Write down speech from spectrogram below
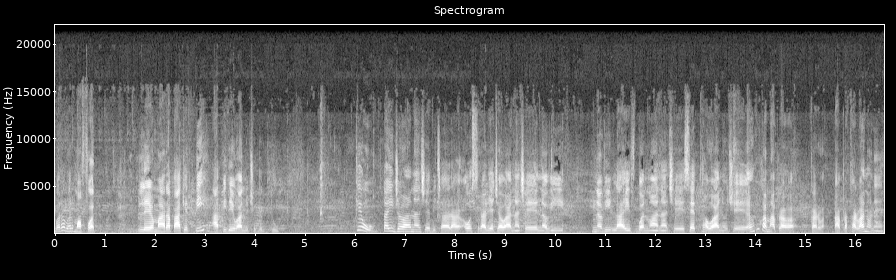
બરાબર મફત એટલે અમારા પાકેટથી આપી દેવાનું છે બધું. કેવું? તઈ જવાના છે બિચારા ઓસ્ટ્રેલિયા જવાના છે નવી નવી લાઈફ બનવાના છે સેટ થવાનું છે. શું કામ આપણા કરવા આપણા કરવાનું ને?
